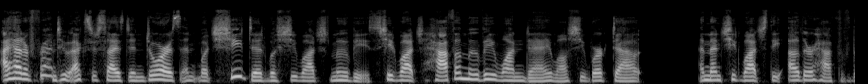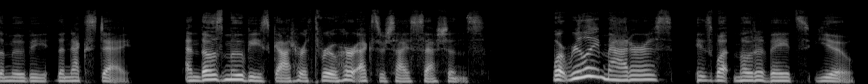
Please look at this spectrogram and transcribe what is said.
I had a friend who exercised indoors, and what she did was she watched movies. She'd watch half a movie one day while she worked out, and then she'd watch the other half of the movie the next day. And those movies got her through her exercise sessions. What really matters is what motivates you.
